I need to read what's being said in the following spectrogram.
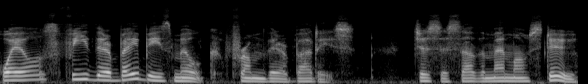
whales feed their babies milk from their bodies, just as other mammals do.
